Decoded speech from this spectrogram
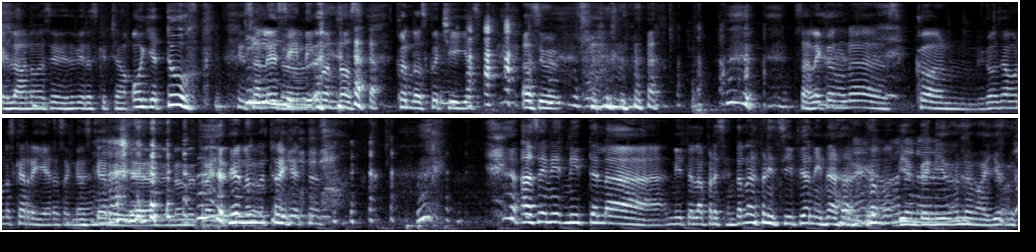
Y luego nomás se hubiera escuchado, oye tú. Y sale Cindy con dos, con dos cuchillos. Así. Sale con unas, con, ¿cómo se llama? Unas carrilleras acá. Unas carrilleras y unas metralletas. Y unas metralletas. Así ni, ni te la ni te la presentan al principio ni nada. Ah, como- no. Bienvenido a Nueva York.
